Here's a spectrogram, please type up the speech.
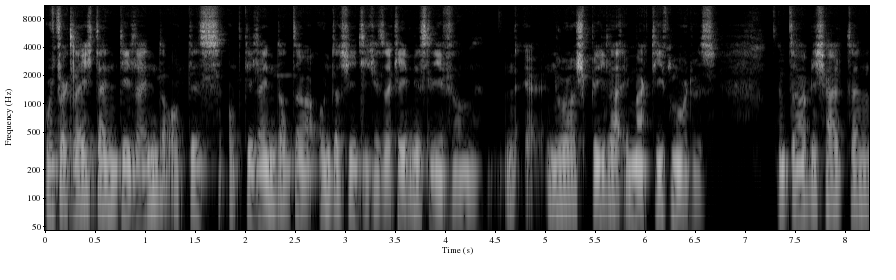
Und vergleicht dann die Länder, ob, das, ob die Länder da unterschiedliches Ergebnis liefern. Nur Spieler im Aktivmodus. Und da habe ich halt dann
